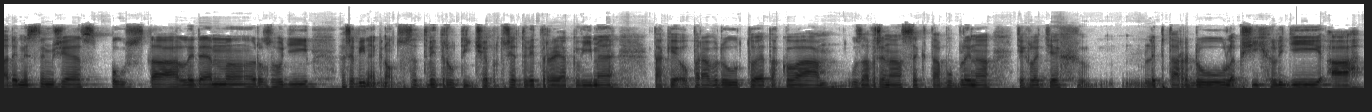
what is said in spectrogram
tady myslím, že spousta lidem rozhodí hřebínek, no, co se Twitteru týče, protože Twitter, jak víme, tak je opravdu, to je taková uzavřená sekta, bublina těchto těch liptardů, lepších lidí a,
